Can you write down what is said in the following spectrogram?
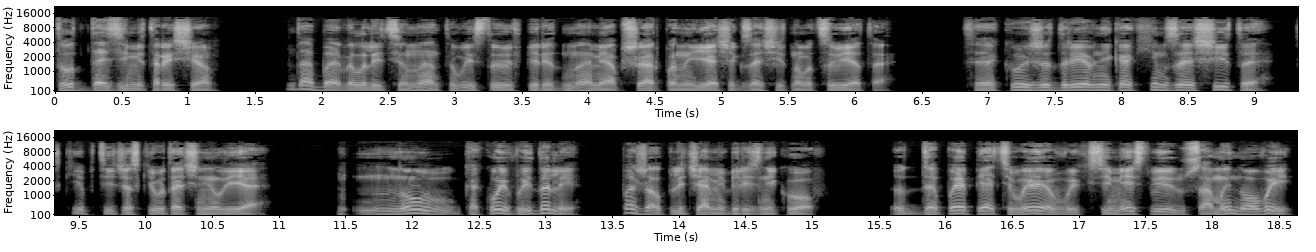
«Тут дозиметр еще», — добавил лейтенант, выставив перед нами обшарпанный ящик защитного цвета. «Такой же древний, как химзащита?» Скептически уточнил я. «Ну, какой выдали?» – пожал плечами Березняков. «ДП-5В в их семействе самый новый».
